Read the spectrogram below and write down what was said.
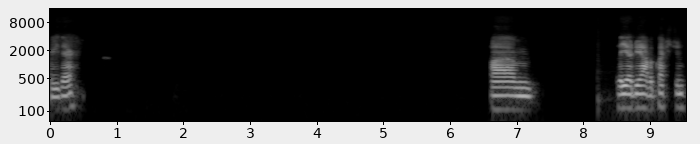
Are you there? Um, Leo, do you have a question?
